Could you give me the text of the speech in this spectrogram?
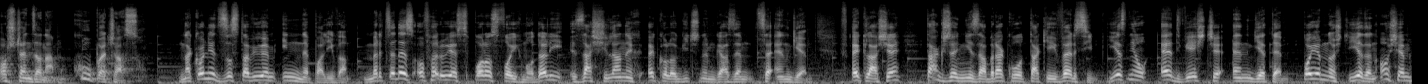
oszczędza nam kupę czasu. Na koniec zostawiłem inne paliwa. Mercedes oferuje sporo swoich modeli zasilanych ekologicznym gazem CNG. W E-klasie także nie zabrakło takiej wersji. Jest nią E200 NGT. Pojemność 1,8,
